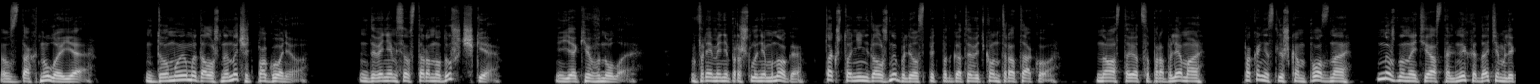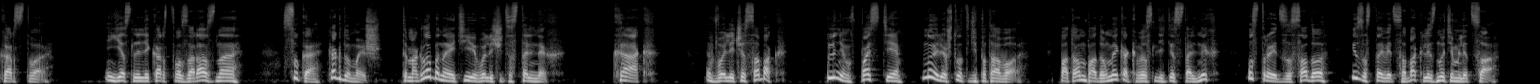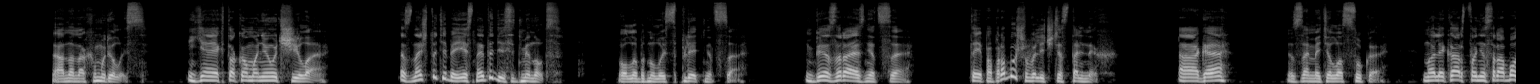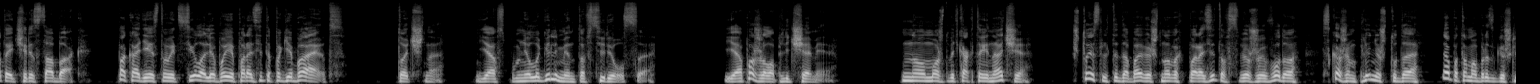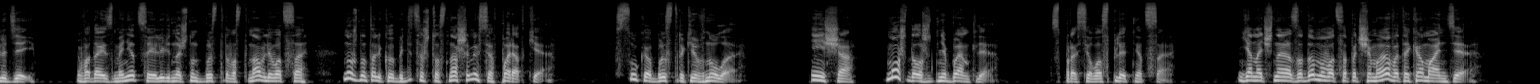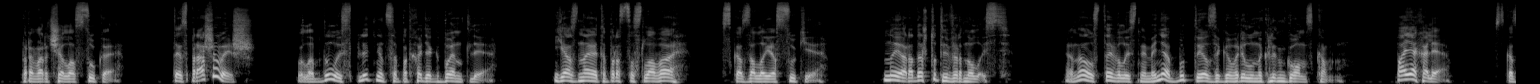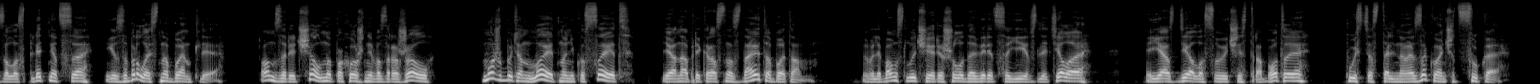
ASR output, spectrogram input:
Вздохнула я. «Думаю, мы должны начать погоню. Двинемся в сторону душечки?» Я кивнула. Времени прошло немного, так что они не должны были успеть подготовить контратаку. Но остается проблема, пока не слишком поздно, нужно найти остальных и дать им лекарство. Если лекарство заразно... Сука, как думаешь, ты могла бы найти и вылечить остальных? Как? Вылечи собак. Плюнем в пасти, ну или что-то типа того. Потом подумай, как выследить остальных, устроить засаду и заставить собак лизнуть им лицо. Она нахмурилась. «Я их такому не учила». «Значит, у тебя есть на это 10 минут», — улыбнулась сплетница. «Без разницы. Ты попробуешь вылечить остальных?» «Ага», — заметила сука. «Но лекарство не сработает через собак. Пока действует сила, любые паразиты погибают». «Точно. Я вспомнил элементов Сириуса. Я пожала плечами. Но, может быть, как-то иначе? Что если ты добавишь новых паразитов в свежую воду, скажем, плюнешь туда, а потом обрызгаешь людей? Вода изменится, и люди начнут быстро восстанавливаться. Нужно только убедиться, что с нашими все в порядке. Сука быстро кивнула. «И ещё, можешь одолжить мне Бентли?» — спросила сплетница. «Я начинаю задумываться, почему я в этой команде», — проворчала сука. «Ты спрашиваешь?» — улыбнулась сплетница, подходя к Бентли. «Я знаю, это просто слова», — сказала я суке. «Но я рада, что ты вернулась». Она уставилась на меня, будто я заговорила на клингонском. «Поехали!» — сказала сплетница и забралась на Бентли. Он зарычал, но, похоже, не возражал. Может быть, он лает, но не кусает, и она прекрасно знает об этом. В любом случае, решила довериться ей и взлетела. Я сделала свою часть работы, пусть остальное закончит сука.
